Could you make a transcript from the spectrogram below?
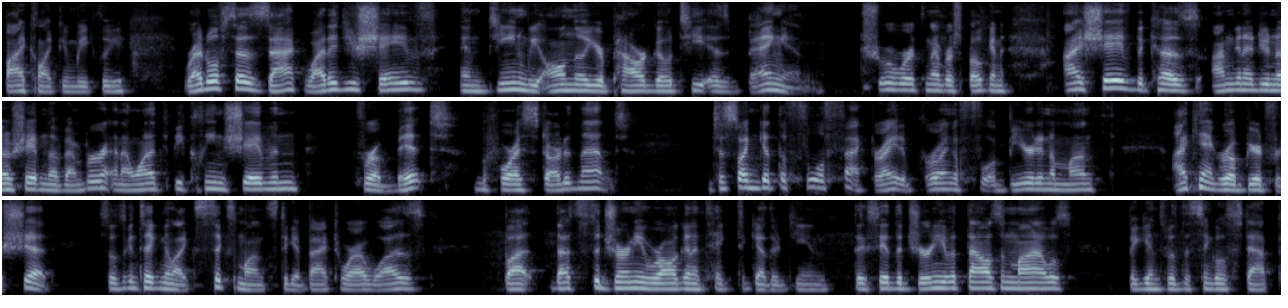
by Collecting Weekly. Red Wolf says, Zach, why did you shave? And Dean, we all know your power goatee is banging. True words never spoken. I shave because I'm going to do no shave November and I want it to be clean shaven for a bit before I started that, just so I can get the full effect, right? Of growing a, full, a beard in a month I can't grow a beard for shit. So it's gonna take me like six months to get back to where I was. But that's the journey we're all gonna take together, Dean. They say the journey of a thousand miles begins with a single step.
